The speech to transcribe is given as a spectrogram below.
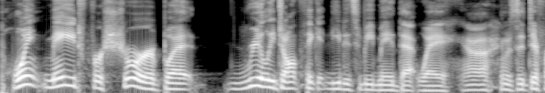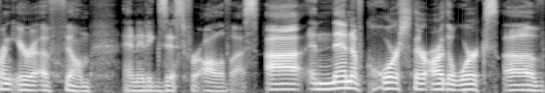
point made for sure, but really don't think it needed to be made that way. Uh, it was a different era of film, and it exists for all of us. Uh, and then, of course, there are the works of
